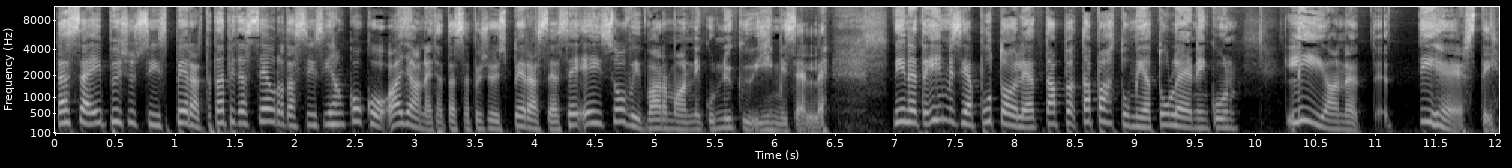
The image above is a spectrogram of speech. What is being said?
Tässä ei pysy siis perässä. Tätä pitäisi seurata siis ihan koko ajan, että tässä pysyisi perässä. Ja se ei sovi varmaan niin kuin nykyihmiselle. Niin, että ihmisiä putoilee ja tap- tapahtumia tulee niin kuin liian tiheesti.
